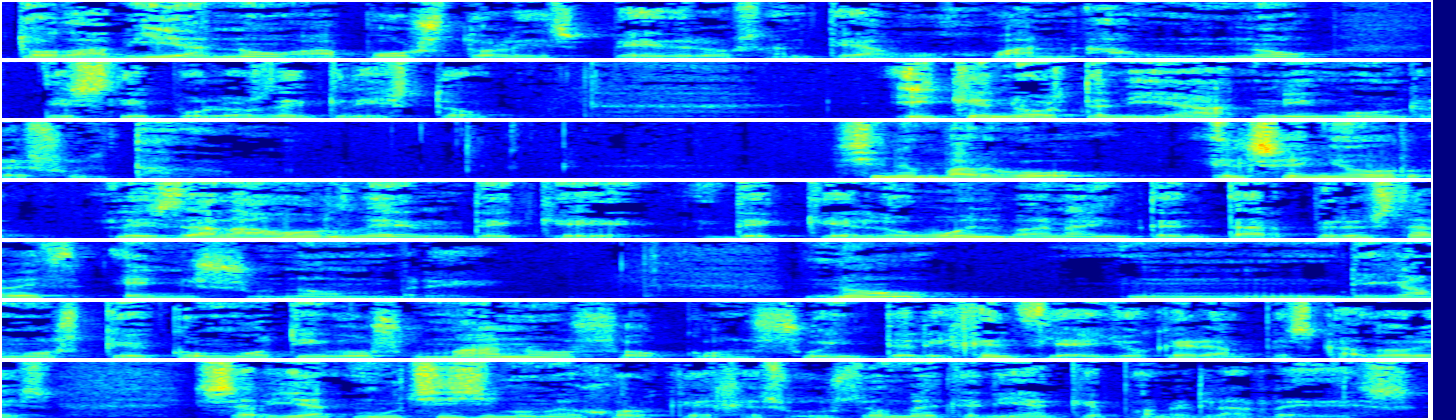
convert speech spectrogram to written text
todavía no apóstoles, Pedro, Santiago, Juan, aún no discípulos de Cristo, y que no tenía ningún resultado. Sin embargo, el Señor les da la orden de que, de que lo vuelvan a intentar, pero esta vez en su nombre. No, mm, digamos que con motivos humanos o con su inteligencia, ellos que eran pescadores, sabían muchísimo mejor que Jesús dónde tenían que poner las redes.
